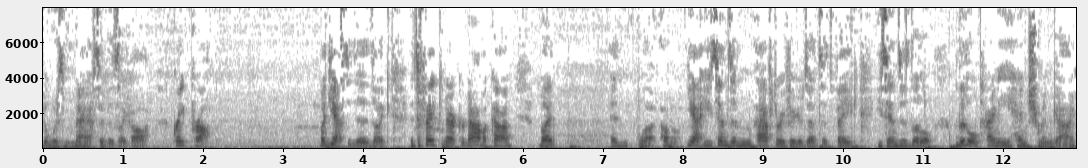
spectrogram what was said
It was massive. It's like, oh, great prop. But yes, it is like it's a fake Necronomicon, but and what? Oh no, yeah, he sends him after he figures out it's fake. He sends his little little tiny henchman guy.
